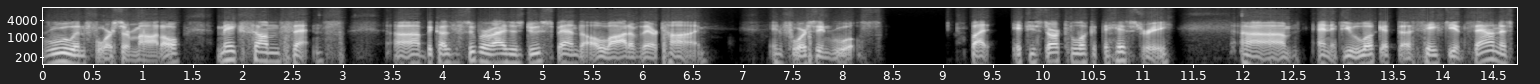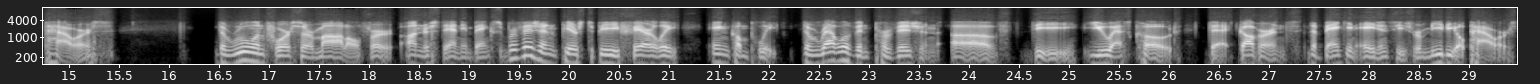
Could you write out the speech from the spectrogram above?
rule enforcer model makes some sense uh, because supervisors do spend a lot of their time enforcing rules. But if you start to look at the history, um, and if you look at the safety and soundness powers, the rule enforcer model for understanding bank supervision appears to be fairly incomplete. the relevant provision of the U.S. Code that governs the banking agency's remedial powers,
